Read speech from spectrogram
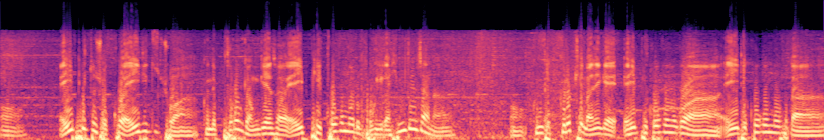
어 AP도 좋고 AD도 좋아. 근데 프로 경기에서 AP 코고모를 보기가 힘들잖아. 어 근데 그렇게 만약에 AP 코고모가 AD 코고모보다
